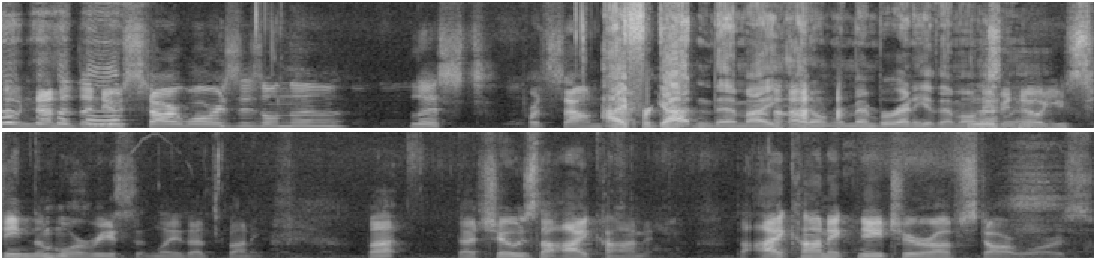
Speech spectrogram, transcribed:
So none of the new Star Wars is on the list for soundtrack? I've forgotten them. I, I don't remember any of them, honestly. even though you've seen them more recently. That's funny, but that shows the iconic, the iconic nature of Star Wars.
